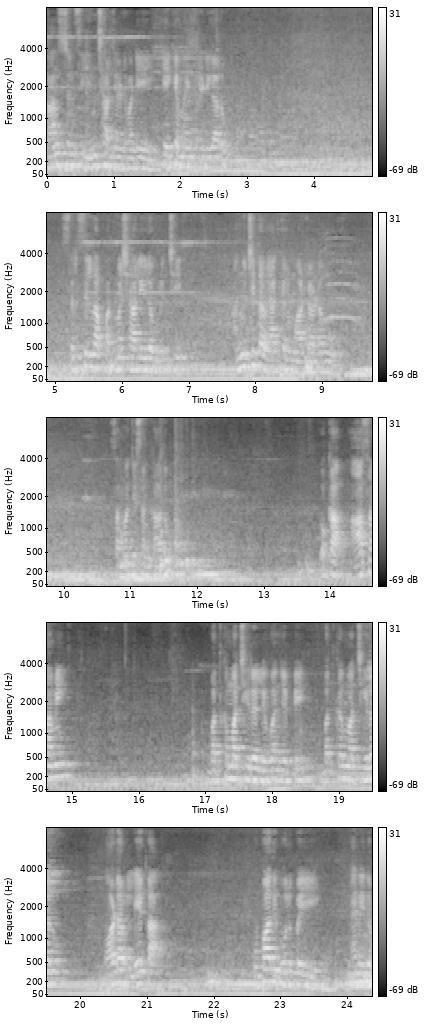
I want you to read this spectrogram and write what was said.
కాన్స్టిట్యున్సీ ఇన్ఛార్జ్ అయినటువంటి కేకే మహేందర్ రెడ్డి గారు. సిరిసిల్ల పద్మశాలీల గురించి అనుచిత వ్యాఖ్యలు మాట్లాడడం సమంజసం కాదు. ఒక ఆసామి బతుకమ్మ చీరలు ఇవ్వని చెప్పి బతుకమ్మ చీరలు ఆర్డర్ లేక ఉపాధి కోల్పోయి ఆయన ఏదో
